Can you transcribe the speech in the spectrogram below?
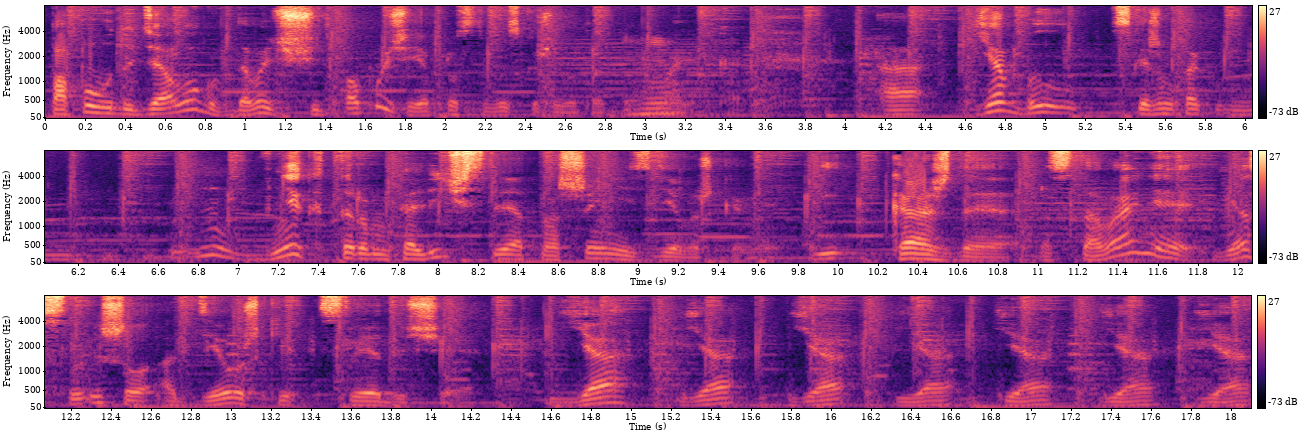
по поводу диалогов, давай чуть-чуть попозже, я просто выскажу вот это угу. маленькое. А я был, скажем так, ну, в некотором количестве отношений с девушками. И каждое расставание я слышал от девушки следующее. Я, я, я, я, я, я, я,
